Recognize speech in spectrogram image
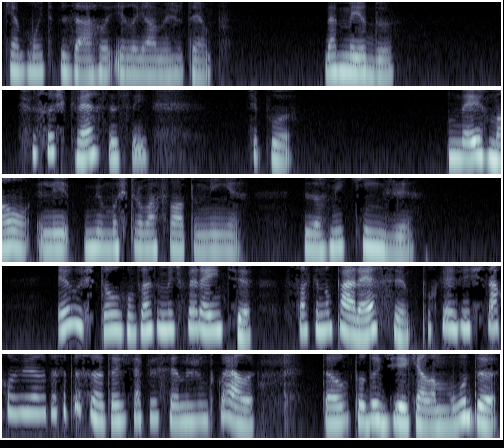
que é muito bizarro e legal ao mesmo tempo. Dá medo. As pessoas crescem assim. Tipo, meu irmão, ele me mostrou uma foto minha de 2015. Eu estou completamente diferente. Só que não parece porque a gente está convivendo com essa pessoa, então a gente está crescendo junto com ela. Então, todo dia que ela muda,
